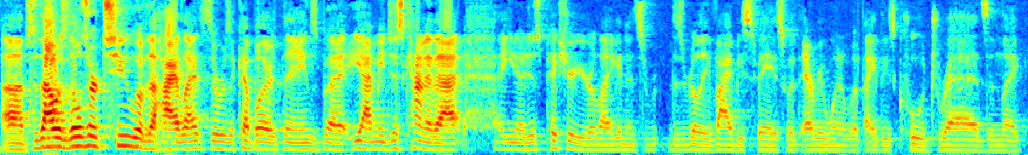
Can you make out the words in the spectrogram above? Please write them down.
uh, so that was those are two of the highlights. There was a couple other things, but yeah, I mean, just kind of that. You know, just picture you're like in this this really vibey space with everyone with like these cool dreads and like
